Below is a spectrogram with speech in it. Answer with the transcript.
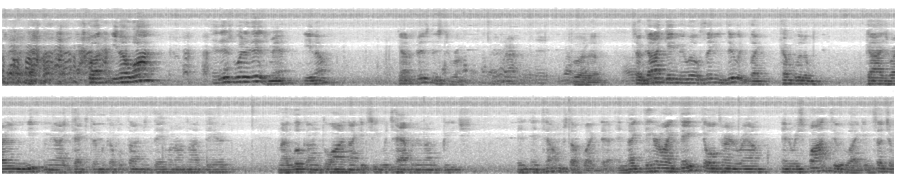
But you know what? It is what it is, man. You know, got a business to run. But uh, so God gave me a little thing to do with like a couple of guys right underneath me. I text them a couple times a day when I'm not there. When I look online, and I can see what's happening on the beach and, and tell them stuff like that. And like they're like they all turn around and respond to it like in such a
